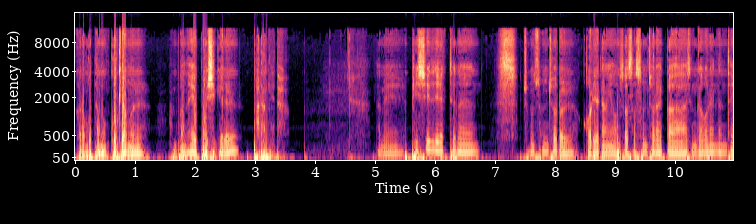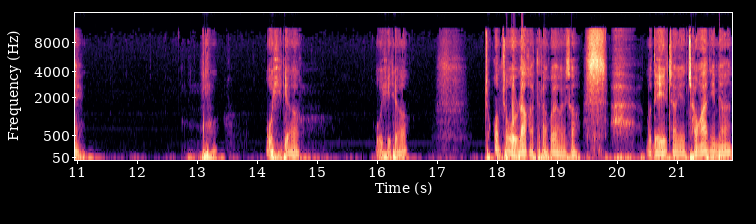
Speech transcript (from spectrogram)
그런 것도 한번 구경을 한번 해 보시기를 바랍니다. 그 다음에 PC 디렉트는 좀 손절을 거래량이 없어서 손절할까 생각을 했는데 오히려 오히려 조금 좀 올라가더라고요. 그래서 아, 뭐 내일장에 정안이면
